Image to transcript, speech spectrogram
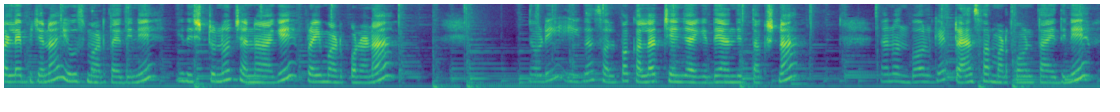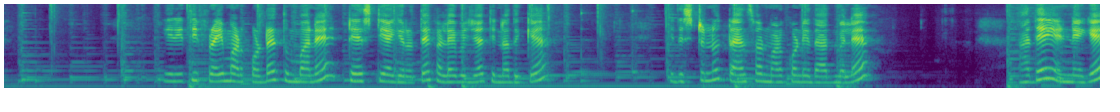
ಕಡಲೆ ಬೀಜನ ಯೂಸ್ ಮಾಡ್ತಾ ಇದ್ದೀನಿ. ಇದಿಷ್ಟನ್ನು ಚೆನ್ನಾಗಿ ಫ್ರೈ ಮಾಡ್ಕೊಳ್ಳೋಣ. ನೋಡಿ, ಈಗ ಸ್ವಲ್ಪ ಕಲರ್ ಚೇಂಜ್ ಆಗಿದೆ ಅಂದಿದ ತಕ್ಷಣ ನಾನು ಒಂದು ಬೌಲ್ಗೆ ಟ್ರಾನ್ಸ್ಫರ್ ಮಾಡ್ಕೊಳ್ತಾ ಇದ್ದೀನಿ. ಈ ರೀತಿ ಫ್ರೈ ಮಾಡಿಕೊಂಡ್ರೆ ತುಂಬಾ ಟೇಸ್ಟಿಯಾಗಿರುತ್ತೆ ಕಡಲೆಬೀಜ ತಿನ್ನೋದಕ್ಕೆ. ಇದಿಷ್ಟನ್ನು ಟ್ರಾನ್ಸ್ಫರ್ ಮಾಡ್ಕೊಂಡಿದ್ದಾದಮೇಲೆ ಅದೇ ಎಣ್ಣೆಗೆ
